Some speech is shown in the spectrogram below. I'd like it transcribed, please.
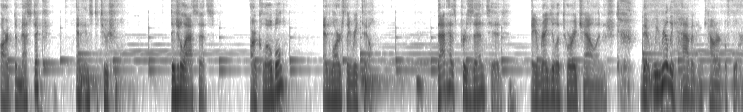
are domestic and institutional. Digital assets are global and largely retail. That has presented a regulatory challenge that we really haven't encountered before,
